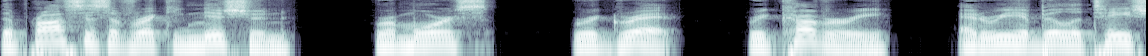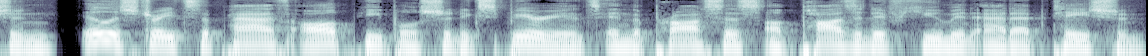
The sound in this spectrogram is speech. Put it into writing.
The process of recognition, remorse, regret, recovery, and rehabilitation illustrates the path all people should experience in the process of positive human adaptation.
